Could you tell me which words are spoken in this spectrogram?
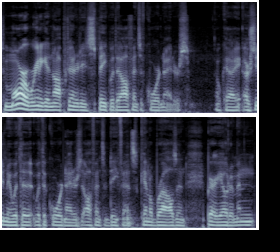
tomorrow we're going to get an opportunity to speak with the offensive coordinators okay, or excuse me, with the with the coordinators, the offensive defense, Kendall Briles and Barry Odom. And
